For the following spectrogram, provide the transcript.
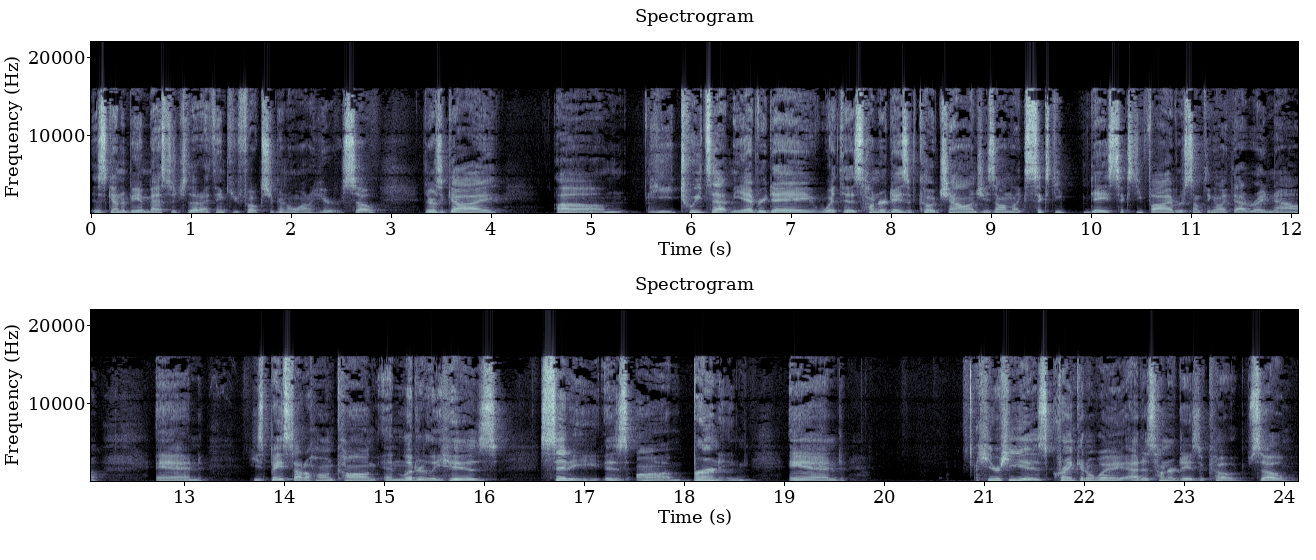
is going to be a message that I think you folks are going to want to hear. So there's a guy, um, he tweets at me every day with his 100 days of code challenge. He's on like 60 days, 65 or something like that right now. And he's based out of Hong Kong, and literally his city is um, burning. And here he is cranking away at his 100 days of code. So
